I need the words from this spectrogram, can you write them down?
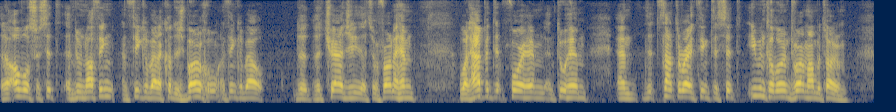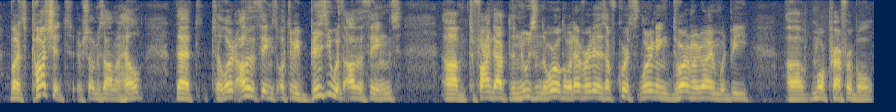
that Avos should sit and do nothing and think about HaKadosh Baruch Hu and think about the, the tragedy that's in front of him, what happened for him and to him, and it's not the right thing to sit, even to learn Dvarim HaMatarim. But it's Pashit, if Shlomo Zalman held, that to learn other things or to be busy with other things, um, to find out the news in the world or whatever it is, of course, learning Dvarim HaMatarim would be uh, more preferable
